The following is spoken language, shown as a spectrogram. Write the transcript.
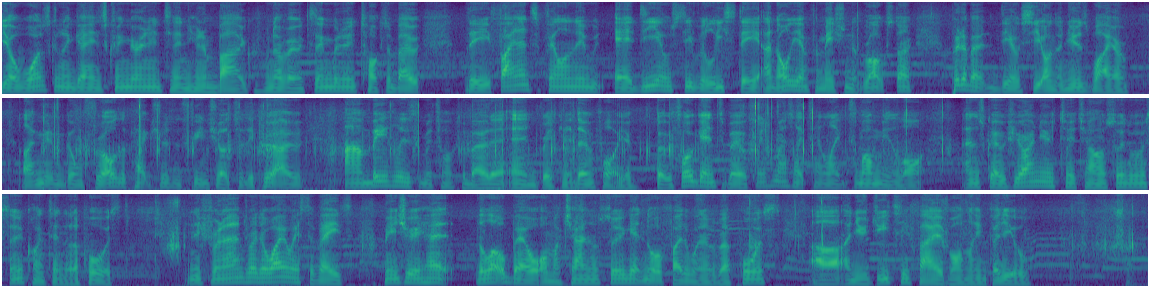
Yo, what's going on guys, Kringer19 here and back with another. Today I'm going to be talking about the Finance Felony uh, DLC release date and all the information that Rockstar put about the DLC on the newswire. I'm going to be going through all the pictures and screenshots that they put out and basically just going to be talking about it and breaking it down for you. But before we get into the video, can you smash like 10 likes, it will mean a lot. And subscribe if you are new to the channel so you don't miss any content that I post. And if you're an Android or iOS device, make sure you hit the little bell on my channel so you get notified whenever I post uh, a new GTA 5 online video.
